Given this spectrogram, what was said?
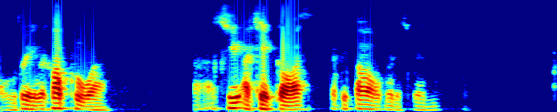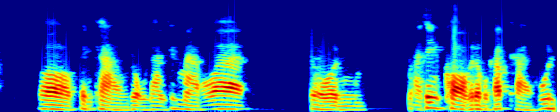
ของตัวเองและครอบครัว ชื่อ Arcade Ghost Capital Management ก็เป็นข่าวโด่งดังขึ้นมาเพราะว่าโดนมาซิ่คอกระบังคับขายหุ้น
